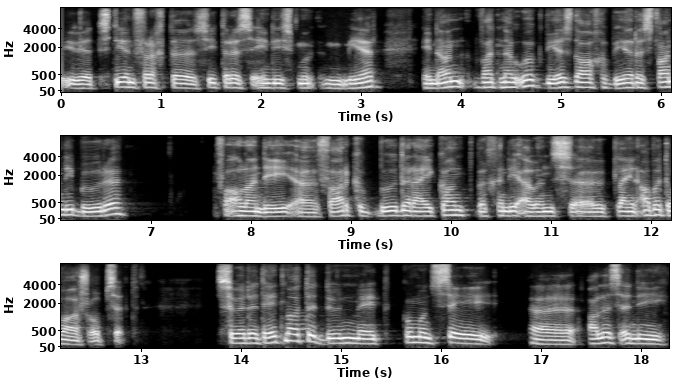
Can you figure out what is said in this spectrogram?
jy weet steenvrugte, sitrus en dis meer. En dan wat nou ook deesdae gebeur is van die boere veral aan die uh varkboerdery kant begin die ouens uh klein abattoirs opsit. So dit het maar te doen met kom ons sê uh alles in die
